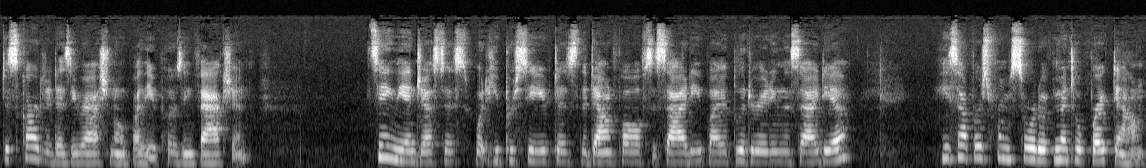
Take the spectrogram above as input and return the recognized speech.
discarded as irrational by the opposing faction. Seeing the injustice, what he perceived as the downfall of society by obliterating this idea, he suffers from a sort of mental breakdown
